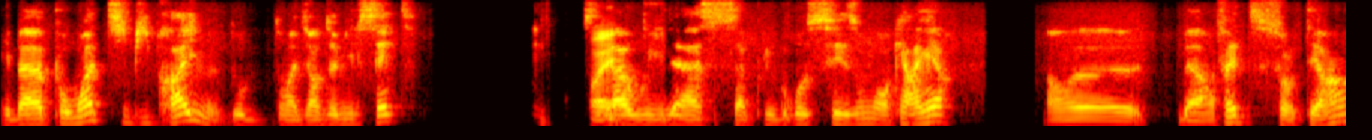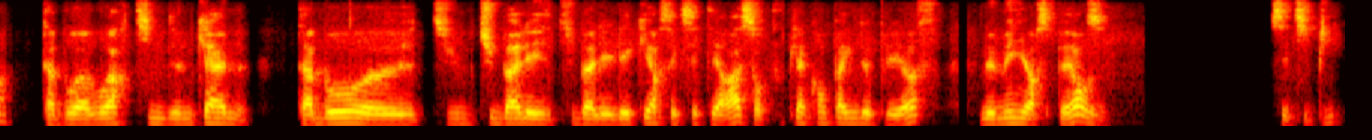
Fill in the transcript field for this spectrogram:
Et bah, pour moi, Tipeee Prime, donc on va dire 2007, c'est Ouais. là où il a sa plus grosse saison en carrière. Alors, euh, bah, en fait, sur le terrain, t'as beau avoir Tim Duncan, t'as beau, euh, tu, tu, bats les, tu bats les Lakers, etc. Sur toute la campagne de playoff, le meilleur Spurs, c'est Tipeee.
